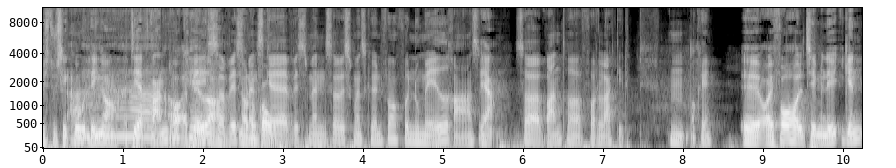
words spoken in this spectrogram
Hvis du skal gå længere. Det at vandre Ah, okay, er bedre, så hvis når man du går. skal, hvis man, så hvis man skal en form for nomade-race, Ja. så vandre fordelagtigt. Hmm, okay. Øh, og i forhold til, men igen,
